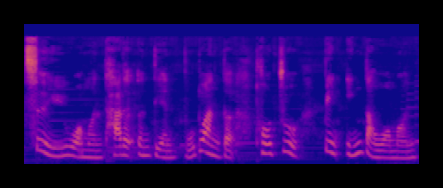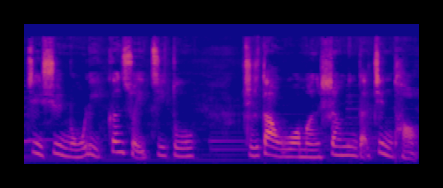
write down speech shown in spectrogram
赐予我们他的恩典，不断的托住。并引导我们继续努力跟随基督，直到我们生命的尽头。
